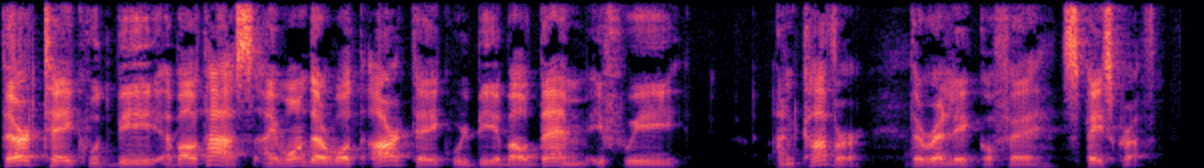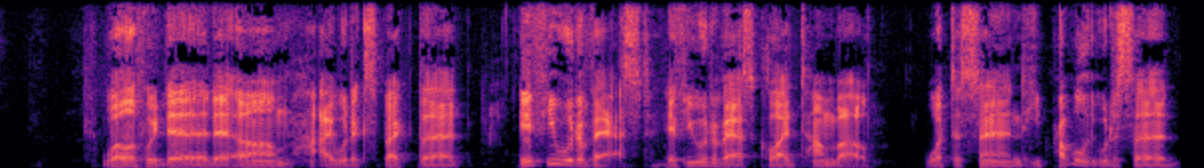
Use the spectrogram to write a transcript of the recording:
their take would be about us. I wonder what our take will be about them if we uncover the relic of a spacecraft. Well, if we did, um, I would expect that if you would have asked, if you would have asked Clyde Tombaugh what to send, he probably would have said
